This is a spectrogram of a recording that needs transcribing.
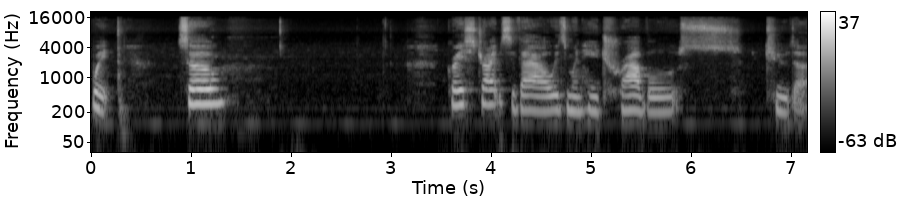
Wait, so Graystripe's vow is when he travels to the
